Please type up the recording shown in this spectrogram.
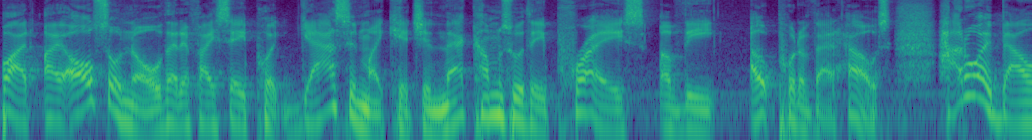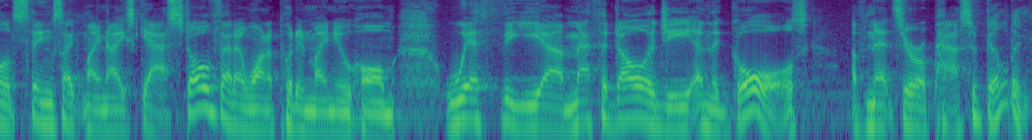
But I also know that if I say put gas in my kitchen, that comes with a price of the output of that house. How do I balance things like my nice gas stove that I want to put in my new home with the uh, methodology and the goals of net zero passive building?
